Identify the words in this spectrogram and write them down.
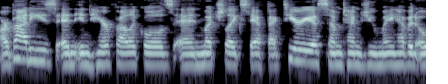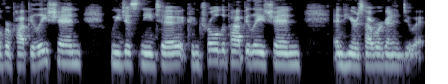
our bodies and in hair follicles. And much like staph bacteria, sometimes you may have an overpopulation. We just need to control the population. And here's how we're going to do it.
